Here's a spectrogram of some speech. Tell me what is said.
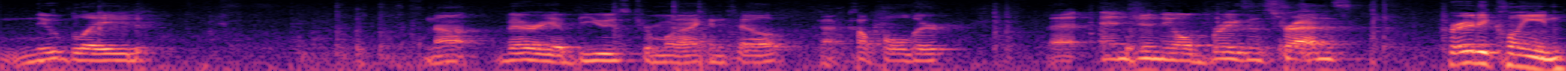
new blade. Not very abused from what I can tell. Got a cup holder. That engine, the old Briggs and Strattons, pretty clean.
